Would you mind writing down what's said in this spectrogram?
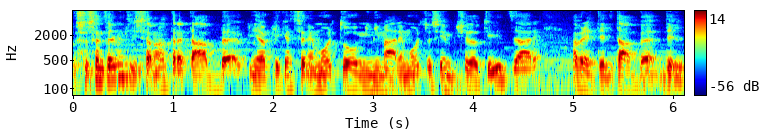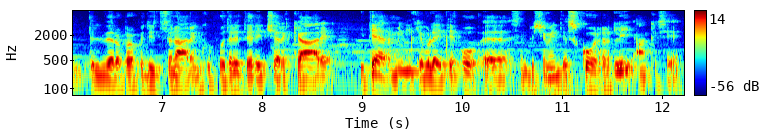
sostanzialmente ci saranno tre tab, quindi l'applicazione è molto minimale, molto semplice da utilizzare. Avrete il tab del, del vero e proprio dizionario in cui potrete ricercare i termini che volete o eh, semplicemente scorrerli, anche se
